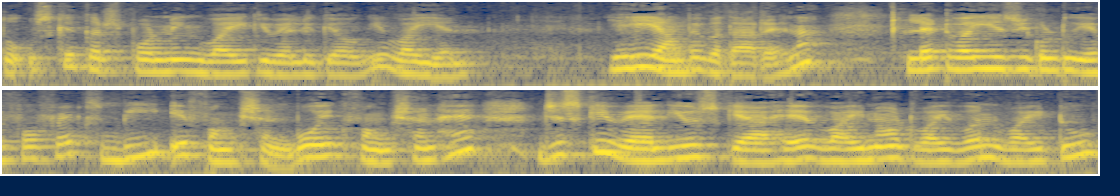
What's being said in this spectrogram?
तो उसके करस्पॉन्डिंग वाई की वैल्यू क्या होगी? वाई एन यही यहाँ पे बता रहे हैं ना। Let y is equal to f of x be a function वो एक फ़ंक्शन है, जिसकी वैल्यूज़ क्या है? Y not y one y two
